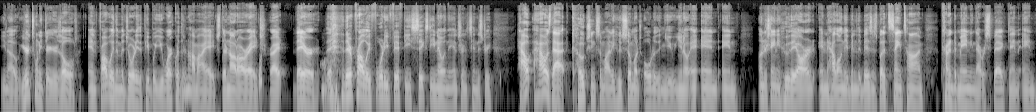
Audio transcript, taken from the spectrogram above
you know, you're 23 years old and probably the majority of the people you work with are not my age. They're not our age, right? They're they're probably 40, 50, 60 knowing the insurance industry how how is that coaching somebody who's so much older than you you know and, and and, understanding who they are and how long they've been in the business but at the same time kind of demanding that respect and and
